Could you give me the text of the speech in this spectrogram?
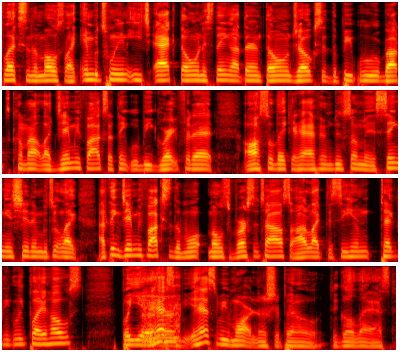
flexing the most, like in between each act, throwing his thing out there and throwing jokes at the people who are about to come out. Like Jamie Foxx, I think would be great for that. Also, they could have him do some of singing shit in between. Like I think Jamie Foxx is the mo- most versatile, so I'd like to see him technically play host. But yeah, it has to be it has to be Martin or Chappelle to go last.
